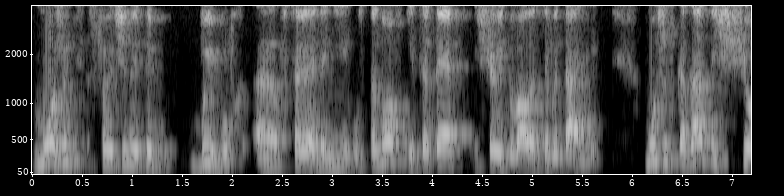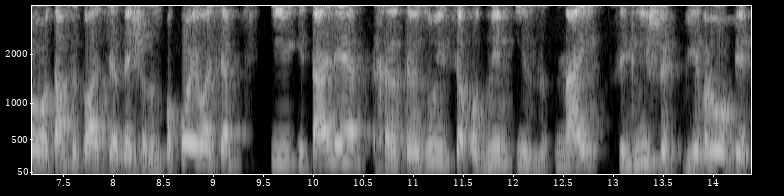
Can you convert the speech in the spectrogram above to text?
можуть спричинити вибух всередині установ, і це те, що відбувалося в Італії. Мушу сказати, що там ситуація дещо заспокоїлася, і Італія характеризується одним із найсильніших в Європі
